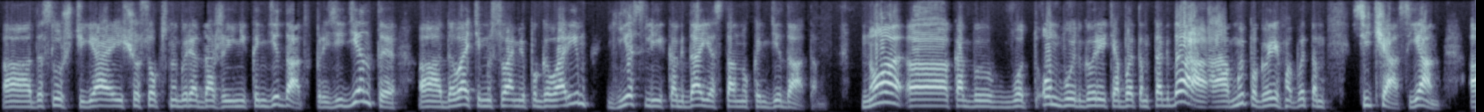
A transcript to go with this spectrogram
да слушайте, я еще, собственно говоря, даже и не кандидат в президенты, э, давайте мы с вами поговорим, если и когда я стану кандидатом. Но э, как бы вот он будет говорить об этом тогда, а мы поговорим об этом сейчас. Ян, э,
